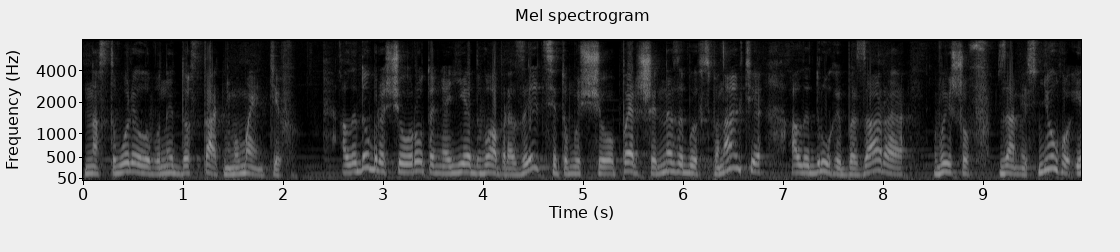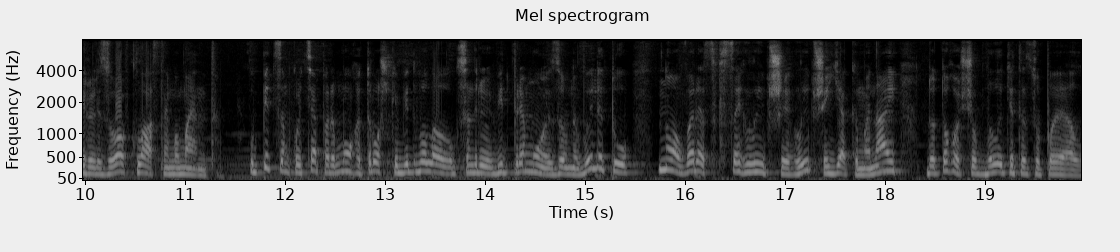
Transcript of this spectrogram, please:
настворювали вони достатньо моментів. Але добре, що у Ротаня є два бразильці, тому що перший не забив з пенальті, але другий Безара вийшов замість нього і реалізував класний момент. У підсумку ця перемога трошки відвела Олександрію від прямої зони виліту, ну а Верес все глибше і глибше, як і Минай, до того, щоб вилетіти з УПЛ.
